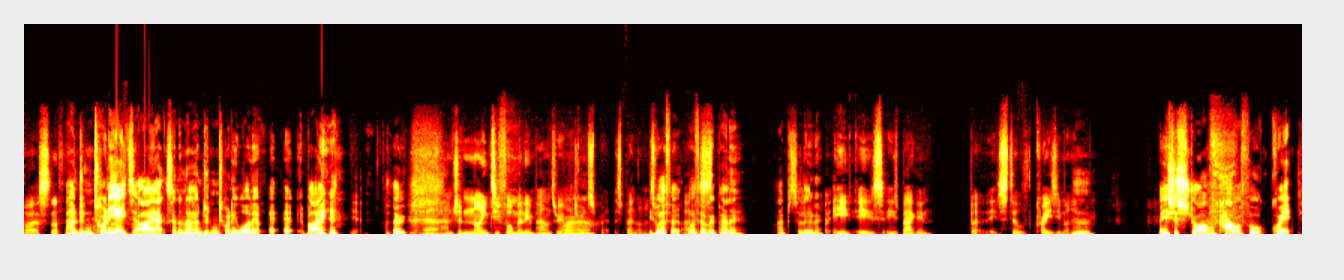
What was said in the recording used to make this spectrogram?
Oh, that's nothing. 128 at Ajax and then 121 at, at, at Bayern. Yeah. so Uh, 194 million pounds Real Wow. Madrid spe- spent on him. he's worth it. That worth is- every penny. Absolutely. But he he's he's bagging, but it's still crazy money. Mm. He's just strong, powerful, quick.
